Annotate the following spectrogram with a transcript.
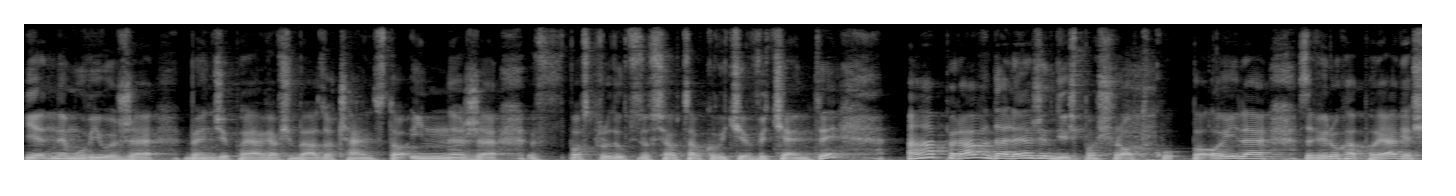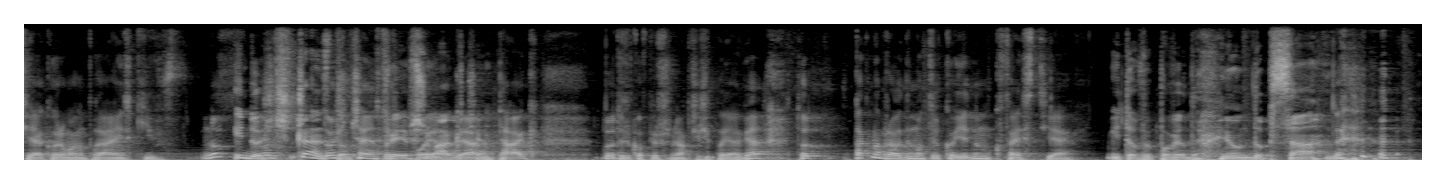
Jedne mówiły, że będzie pojawiał się bardzo często, inne, że w postprodukcji został całkowicie wycięty, a prawda leży gdzieś po środku. Bo o ile Zawierucha pojawia się jako Roman Polański w, no, i dość, dość często, dość często w pierwszym pojawia, akcie. Tak, to tylko w pierwszym akcie się pojawia, to tak naprawdę ma tylko jedną kwestię. I to wypowiadają do psa.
